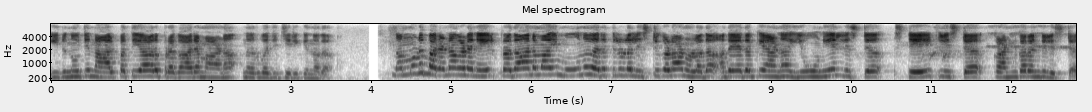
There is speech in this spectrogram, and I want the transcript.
ഇരുന്നൂറ്റി നാൽപ്പത്തിയാറ് പ്രകാരമാണ് നിർവചിച്ചിരിക്കുന്നത്. നമ്മുടെ ഭരണഘടനയിൽ പ്രധാനമായും മൂന്ന് തരത്തിലുള്ള ലിസ്റ്റുകളാണുള്ളത്. അത് ഏതൊക്കെയാണ്? Union list state list concurrent list.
